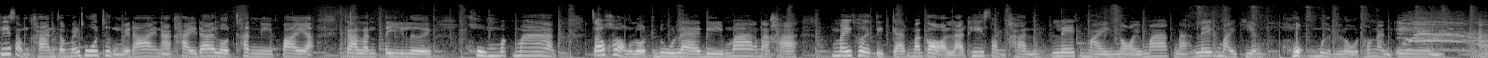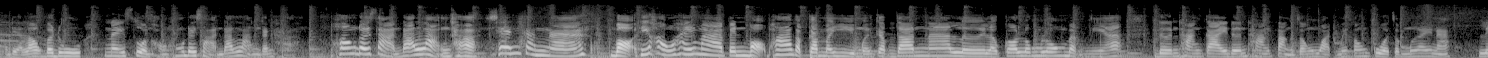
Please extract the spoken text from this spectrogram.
ที่สำคัญจะไม่พูดถึงไม่ได้นะ ใครได้รถคันนี้ไปอะการันตีเลยคุ้มมากๆ เจ้าของรถดูแลดีมากนะคะ ไม่เคยติดแก๊สมาก่อนและที่สำคัญเลขไม่น้อยมากนะ เลขไม่เพียง 60,000 โลเท่านั้นเองอะเดี๋ยวเรามาดูในส่วนของห้องโดยสารด้านหลังกันค่ะ ห้องโดยสารด้านหลังค่ะ เช่นกันนะ เบาะที่เขาให้มาเป็นเบาะผ้ากับกำมะหยี่เหมือนกับด้านหน้าเลย แล้วก็โล่งๆแบบนี้เดินทางไกลเดินทางต่างจังหวัดไม่ต้องกลัวจะเมื่อยนะเล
